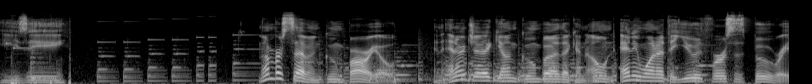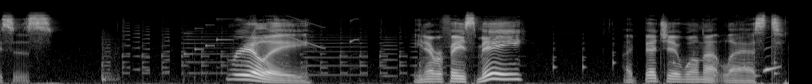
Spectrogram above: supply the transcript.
Easy. Number 7, Goombario. An energetic young Goomba that can own anyone at the Youth vs. Boo races. Really? He never faced me! I bet you it will not last.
